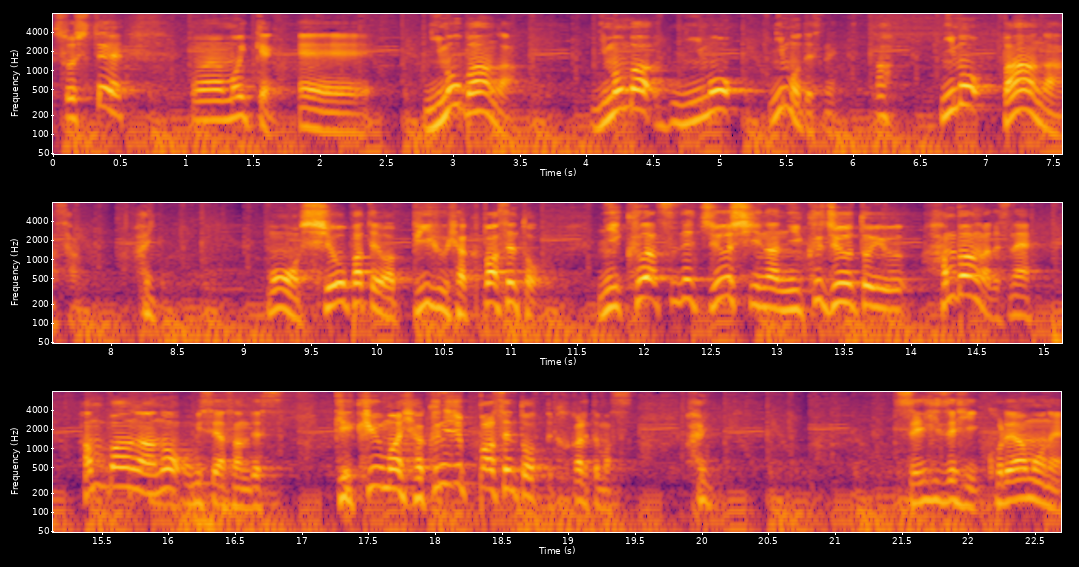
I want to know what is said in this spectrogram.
そしてもう一件、えー、ニモバーガー。ニモバニモニモですね。あニモバーガーさん。はい。もう塩パテはビーフ100%肉厚でジューシーな肉汁というハンバーガーですね。ハンバーガーのお店屋さんです。激うま120%って書かれてます。はい。ぜひぜひこれはもうね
